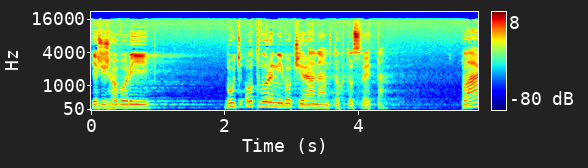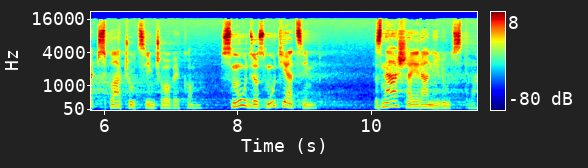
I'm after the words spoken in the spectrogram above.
Ježiš hovorí, buď otvorený voči ranám tohto sveta. Pláč s plačúcim človekom smúť so smutiacim, znášaj rany ľudstva.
